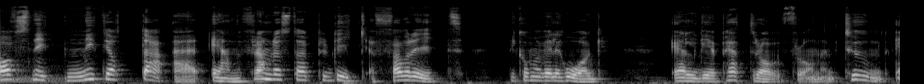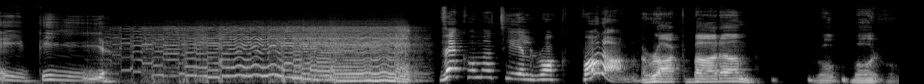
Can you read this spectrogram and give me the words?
Avsnitt 98 är en framröstad publikfavorit. Ni kommer väl ihåg LG Petrov från Entombed AD. Välkomna till Rock Bottom! Rock bottom. Rock bottom.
